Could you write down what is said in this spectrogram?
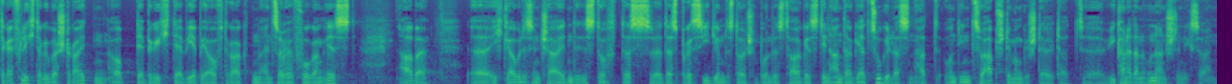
trefflich darüber streiten, ob der Bericht der Wehrbeauftragten ein solcher Vorgang ist. Aber äh, ich glaube, das Entscheidende ist doch, dass äh, das Präsidium des Deutschen Bundestages den Antrag ja zugelassen hat und ihn zur Abstimmung gestellt hat. Äh, wie kann er dann unanständig sein?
